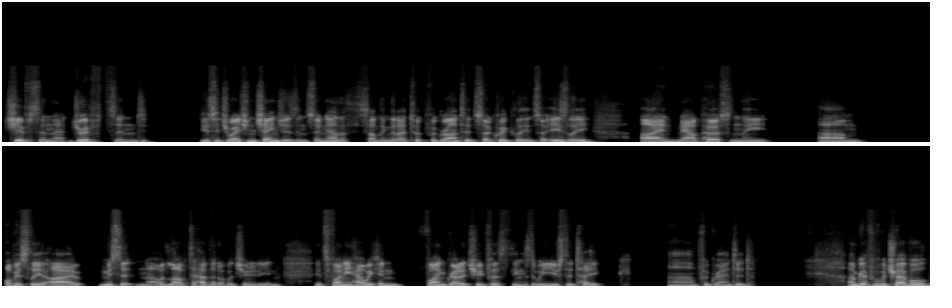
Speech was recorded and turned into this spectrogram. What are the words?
shifts and that drifts and your situation changes. And so now that's something that I took for granted so quickly and so easily, I now personally um, obviously I miss it and I would love to have that opportunity. And it's funny how we can find gratitude for things that we used to take um, for granted. I'm grateful for travel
